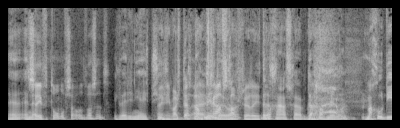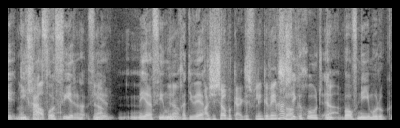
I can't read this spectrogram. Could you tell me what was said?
Hè? En, eh, 7 ton of zo, wat was het? ik weet het niet eens precies. was bij- nog minder, Graafschap toch? graafschap. Ik dacht nog minder. Maar goed, die, die gaat voor. 4, vier, meer dan 4 miljoen Ja. gaat die weg. Als je het zo bekijkt, is het flinke winst Hartstikke toch? goed. En Ja. bovendien, je moet ook,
